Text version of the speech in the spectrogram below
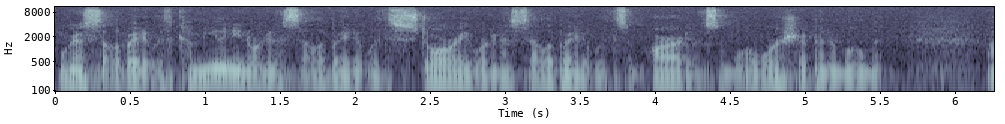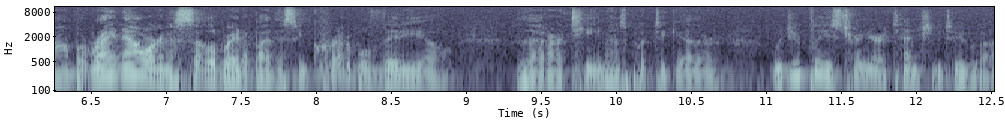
We're going to celebrate it with communion. We're going to celebrate it with story. We're going to celebrate it with some art and some more worship in a moment. Um, but right now, we're going to celebrate it by this incredible video that our team has put together. Would you please turn your attention to uh,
